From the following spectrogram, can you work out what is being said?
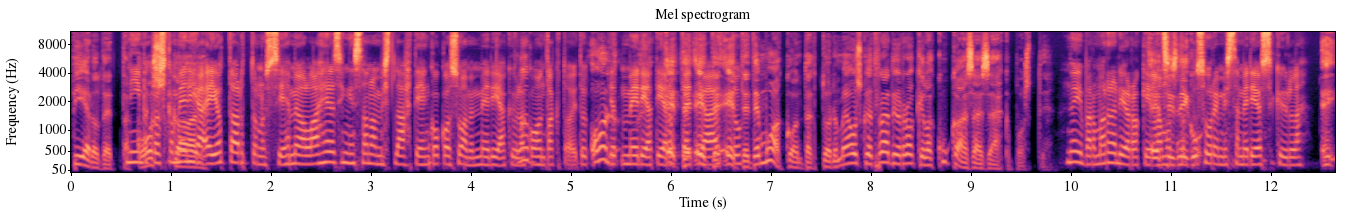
tiedotetta niin, koskaan. koska media ei ole tarttunut siihen. Me ollaan Helsingin Sanomista lähtien koko Suomen media kyllä no, kontaktoitu on, ja mediatiedotteet ette, jaettu. Ette, ette te mua kontaktoida. Mä uskon, että Radio Rockilla kukaan sai sähköpostia. No ei varmaan Radio Rockilla, siis mutta niinku, suurimmissa medioissa kyllä. Ei,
